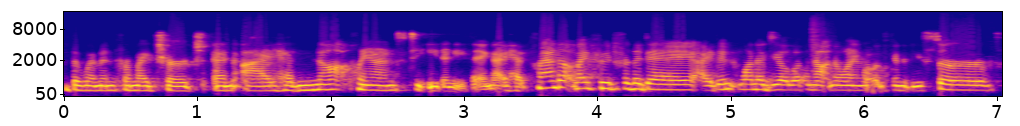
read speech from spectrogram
the women from my church, and I had not planned to eat anything. I had planned out my food for the day. I didn't want to deal with not knowing what was going to be served.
